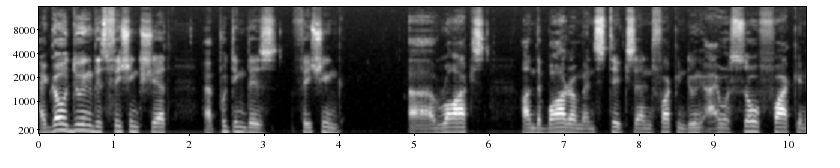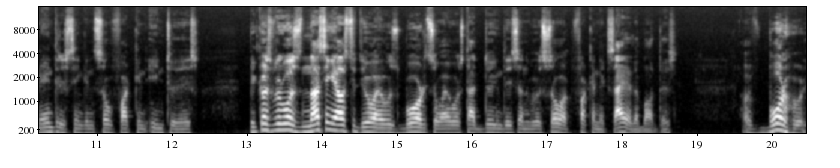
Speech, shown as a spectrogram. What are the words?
I go doing this fishing shit, uh, putting this fishing uh, rocks on the bottom and sticks and fucking doing. I was so fucking interesting and so fucking into this because there was nothing else to do. I was bored, so I was start doing this and was so uh, fucking excited about this of borehood.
